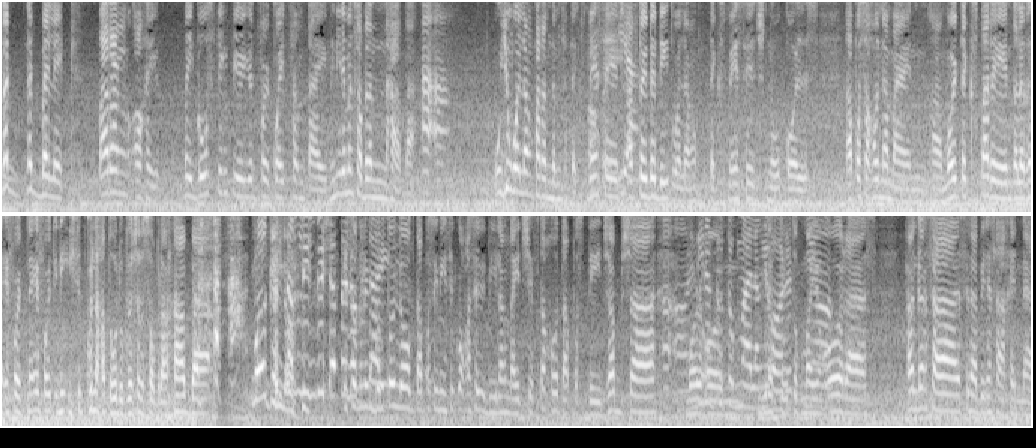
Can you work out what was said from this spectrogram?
nag, nagbalik. Parang, okay, may ghosting period for quite some time. Hindi naman sobrang haba. O yung walang paramdam sa text message. Yeah. After the date, walang text message, no calls. Tapos ako naman, ah, more text pa rin. Talagang effort na effort. Iniisip ko nakatulog doon siya na sobrang haba. Mga ganun. Isang linggo siya tulog, Isang linggo tulog. Tapos iniisip ko kasi bilang night shift ako. Tapos day job siya. Oo, hindi nagtutugma lang hindi yung oras niya. yung oras. Hanggang sa sinabi niya sa akin na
